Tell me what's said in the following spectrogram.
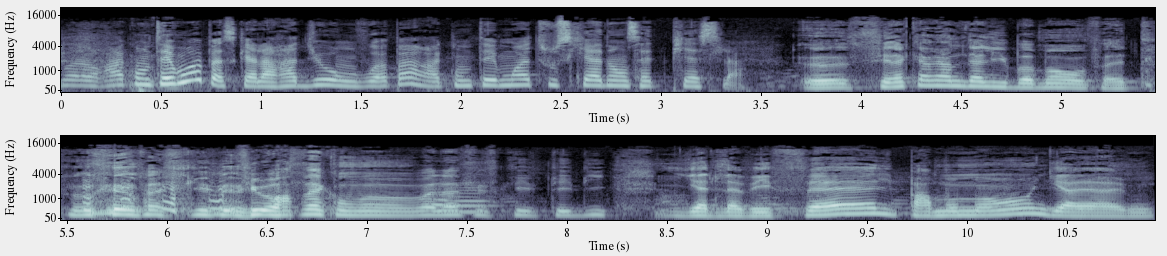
Bon, alors, Racontez-moi, parce qu'à la radio on voit pas. Racontez-moi tout ce qu'il y a dans cette pièce-là. Euh, c'est la caverne d'Ali Baba en fait. Parce que c'est pour ça qu'on voilà, c'est ce qui était dit. Il y a de la vaisselle par moment, il y a, il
